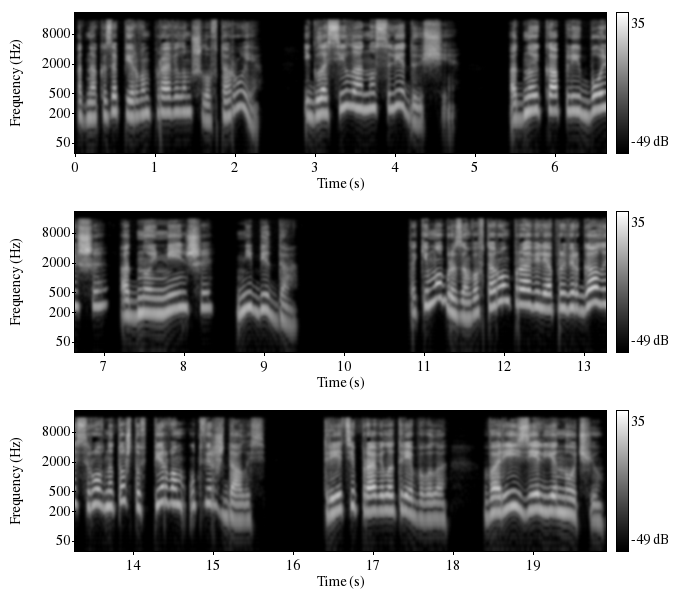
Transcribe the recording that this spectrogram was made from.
Однако за первым правилом шло второе и гласило оно следующее. «Одной каплей больше, одной меньше — не беда». Таким образом, во втором правиле опровергалось ровно то, что в первом утверждалось. Третье правило требовало «вари зелье ночью»,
